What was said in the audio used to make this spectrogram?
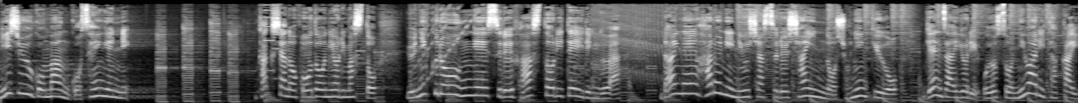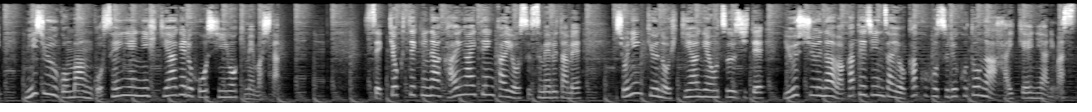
25万5千円に。各社の報道によりますと、ユニクロを運営するファーストリテイリングは、来年春に入社する社員の初任給を現在よりおよそ2割高い25万5千円に引き上げる方針を決めました。積極的な海外展開を進めるため初任給の引き上げを通じて優秀な若手人材を確保することが背景にあります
